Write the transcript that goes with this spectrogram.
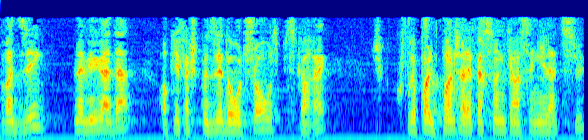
prodigue. Vous l'avez eu à date? OK, fait que je peux dire d'autres choses, puis c'est correct. Je ne couperai pas le punch à la personne qui a enseigné là-dessus.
